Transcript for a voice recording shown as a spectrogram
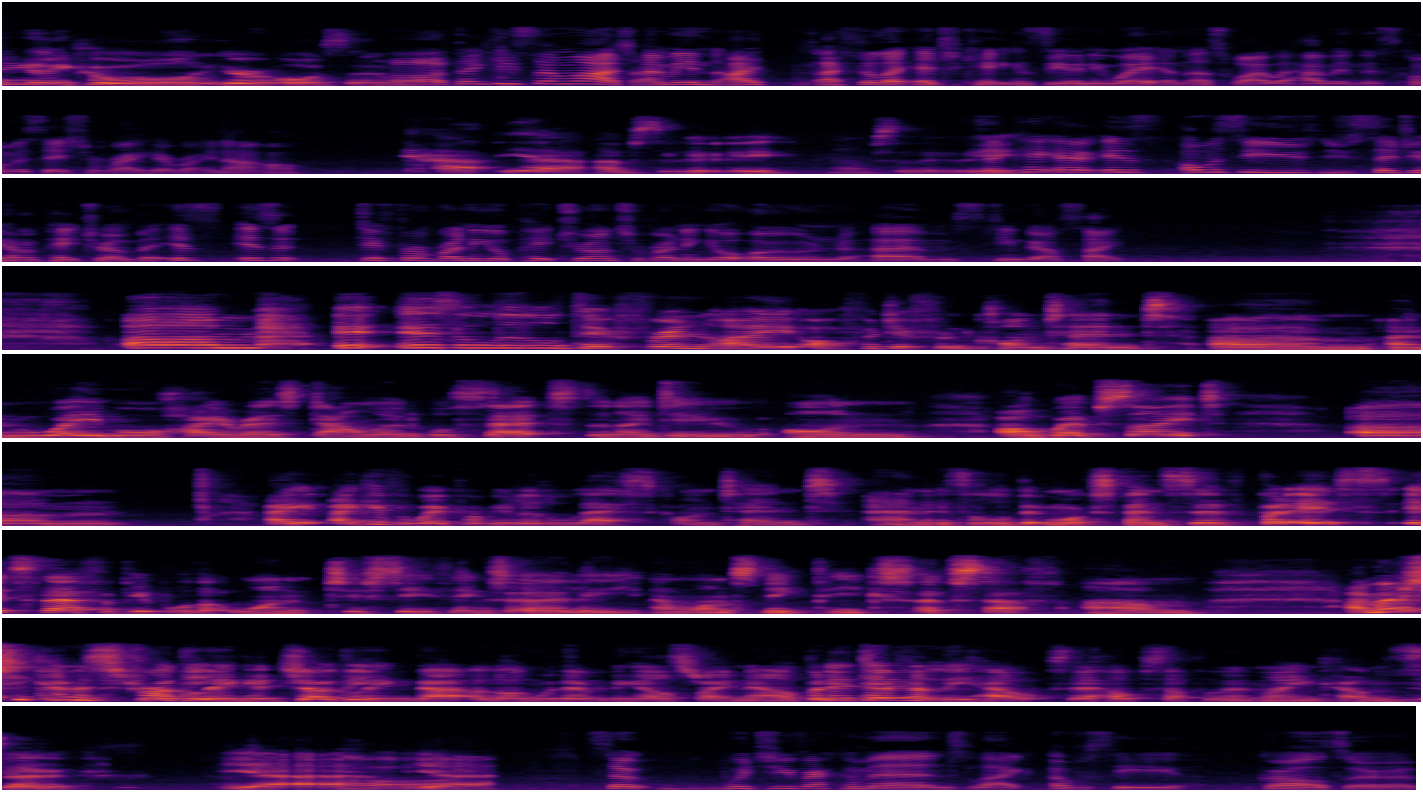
really cool. You're awesome. Oh, thank you so much. I mean, I, I feel like educating is the only way, and that's why we're having this conversation right here, right now. Yeah, yeah, absolutely, absolutely. So, Kate, uh, is obviously you, you said you have a Patreon, but is is it different running your Patreon to running your own um, Steam Girl site? Um, it is a little different. I offer different content um, and way more high res downloadable sets than I do on our website. Um, I, I, give away probably a little less content and it's a little bit more expensive, but it's it's there for people that want to see things early and want sneak peeks of stuff. Um, I'm actually kind of struggling at juggling that along with everything else right now, but it definitely helps. It helps supplement my income. Yeah. So, yeah, Aww. yeah. So, would you recommend like obviously girls are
